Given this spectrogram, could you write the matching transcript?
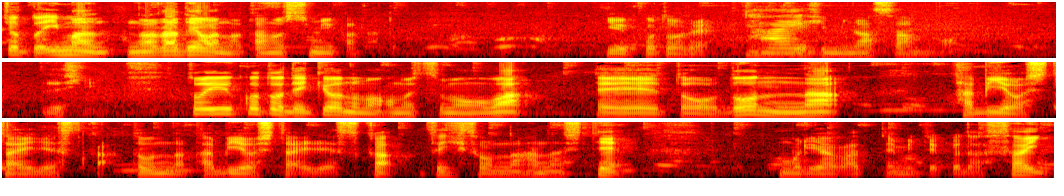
ちょっと今ならではの楽しみ方ということで、はいぜひ皆さんもぜひということで今日の魔法の質問はえっ、とどんな旅をしたいですか？どんな旅をしたいですか？ぜひそんな話で盛り上がってみてください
